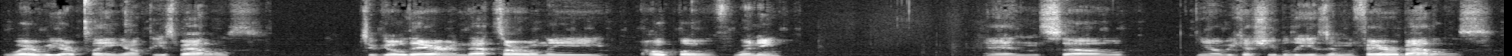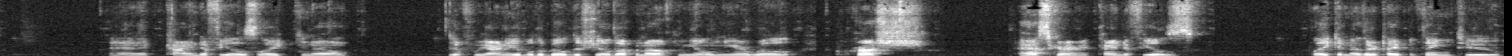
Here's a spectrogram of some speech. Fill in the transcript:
where we are playing out these battles, to go there, and that's our only hope of winning. And so, you know, because she believes in fair battles. And it kind of feels like, you know, if we aren't able to build the shield up enough, Mjolnir will crush Askr. It kind of feels like another type of thing to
